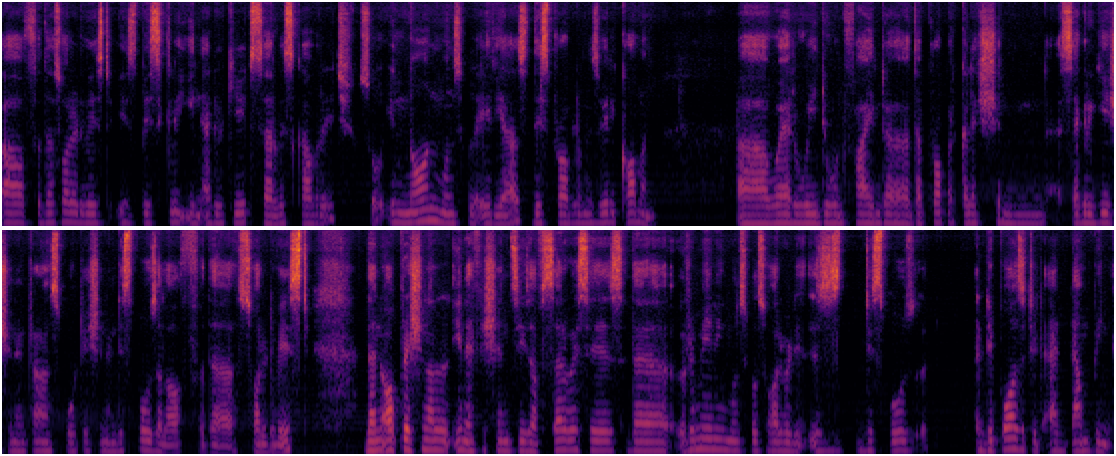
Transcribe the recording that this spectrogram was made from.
of the solid waste is basically inadequate service coverage. So in non-municipal areas, this problem is very common uh, where we don't find uh, the proper collection, segregation and transportation and disposal of the solid waste. Then operational inefficiencies of services, the remaining municipal solid waste is disposed, deposited at dumping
